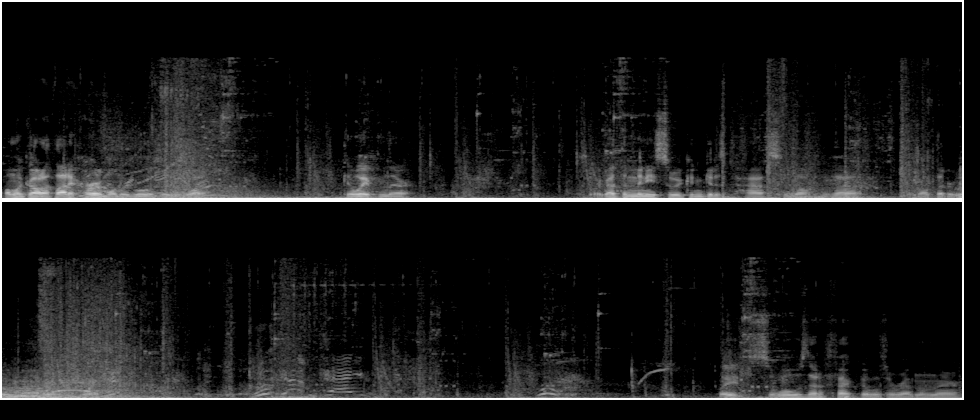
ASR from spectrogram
Oh my god! I thought I heard him on the roof. Like, what? Get away from there. So I got the mini, so we couldn't get his passes off of that. Not that it really matters. Wait. So what was that effect that was around them there?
